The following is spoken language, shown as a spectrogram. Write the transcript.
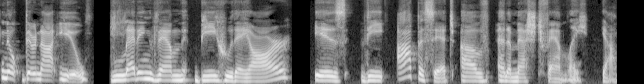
no, they're not you. Letting them be who they are is the opposite of an enmeshed family. Yeah.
